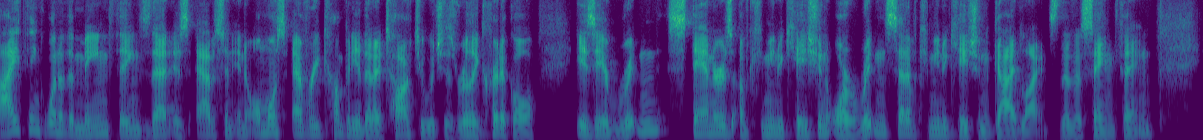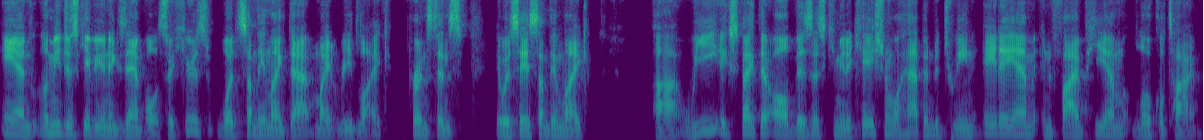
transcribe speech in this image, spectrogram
I think one of the main things that is absent in almost every company that I talk to, which is really critical, is a written standards of communication or written set of communication guidelines. They're the same thing. And let me just give you an example. So here's what something like that might read like. For instance, it would say something like, uh, we expect that all business communication will happen between 8 a.m. and 5 p.m. local time.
